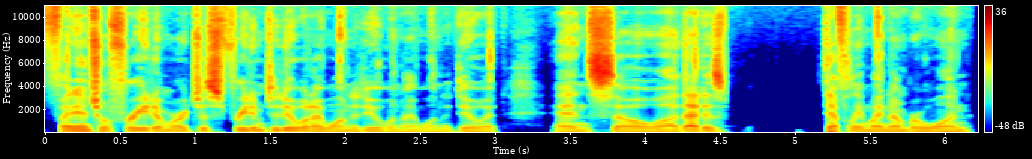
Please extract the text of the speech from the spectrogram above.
financial freedom or just freedom to do what I want to do when I want to do it. And so uh, that is definitely my number one.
